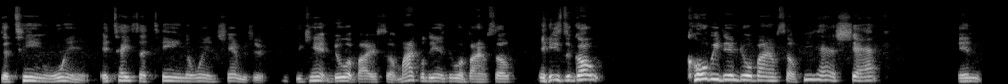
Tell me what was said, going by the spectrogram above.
the team win. It takes a team to win championships. You can't do it by yourself. Michael didn't do it by himself, and he's the GOAT. Kobe didn't do it by himself. He had Shaq, and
